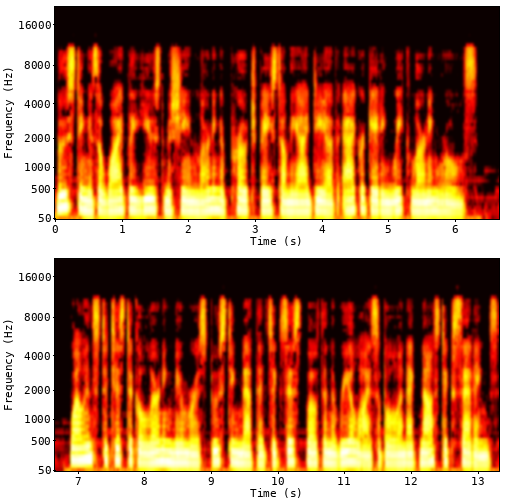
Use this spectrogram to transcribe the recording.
Boosting is a widely used machine learning approach based on the idea of aggregating weak learning rules. While in statistical learning, numerous boosting methods exist both in the realizable and agnostic settings,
